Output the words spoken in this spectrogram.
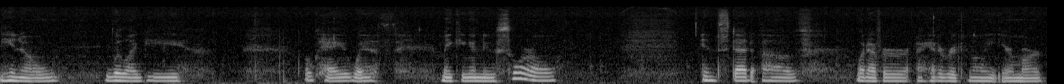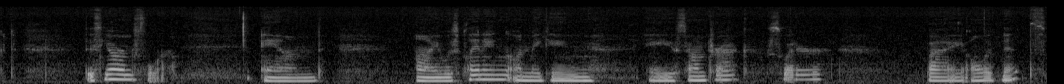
You know, will I be okay with making a new sorrel instead of whatever I had originally earmarked this yarn for? And I was planning on making a soundtrack sweater by Olive Knits.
